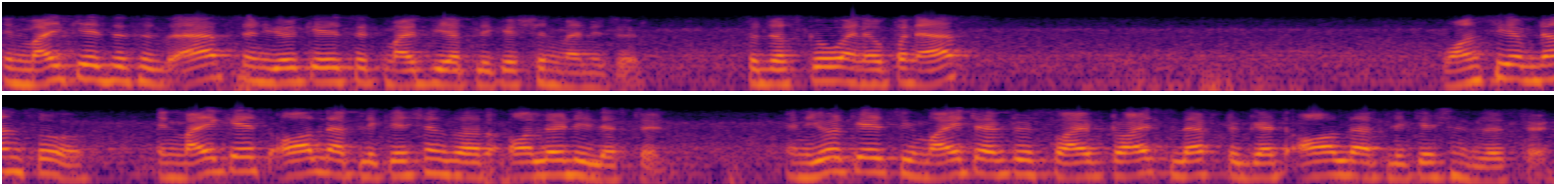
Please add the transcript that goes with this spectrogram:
In my case this is apps, in your case it might be application manager. So just go and open apps. Once you have done so, in my case all the applications are already listed. In your case, you might have to swipe twice left to get all the applications listed.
